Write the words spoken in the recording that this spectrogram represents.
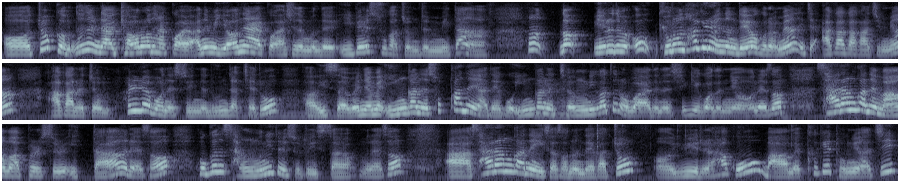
어 조금 선생님 내가 결혼할 거예요. 아니면 연애할 거예요 하시는 분들 이별수가 좀 듭니다. 어 나 예를 들면 어 결혼하기로 했는데요. 그러면 이제 아가가 가지면 아가를 좀 흘려보낼 수 있는 운 자체도 어, 있어요. 왜냐면 인간을 속아내야 되고 인간의 네네. 정리가 들어와야 되는 시기거든요. 그래서 사람 간의 마음 아플 수 있다. 그래서 혹은 상문이 될 수도 있어요. 그래서 아 사람 간에 있어서는 내가 좀 어, 유의를 하고 마음에 크게 동요하지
